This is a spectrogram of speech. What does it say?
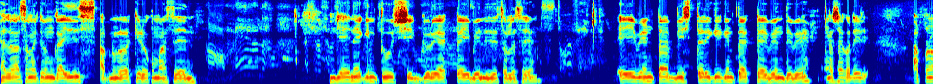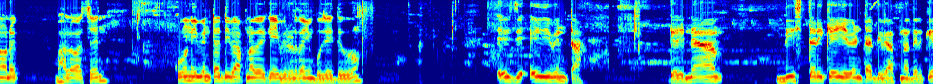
হ্যালো আসসালামু আলাইকুম গাইস আপনারা কীরকম আছেন? গেইনে কিন্তু শীঘ্রই একটা ইভেন্ট দিতে চলেছে। এই ইভেন্টটা বিশ তারিখে কিন্তু একটা ইভেন্ট দেবে। আশা করি আপনারা অনেক ভালো আছেন। কোন ইভেন্টটা দিবে আপনাদেরকে এই ভিডিওটা আমি বুঝিয়ে দেবো। এই যে, এই ইভেন্টটা নাম বিশ তারিখে এই ইভেন্টটা দিবে আপনাদেরকে।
